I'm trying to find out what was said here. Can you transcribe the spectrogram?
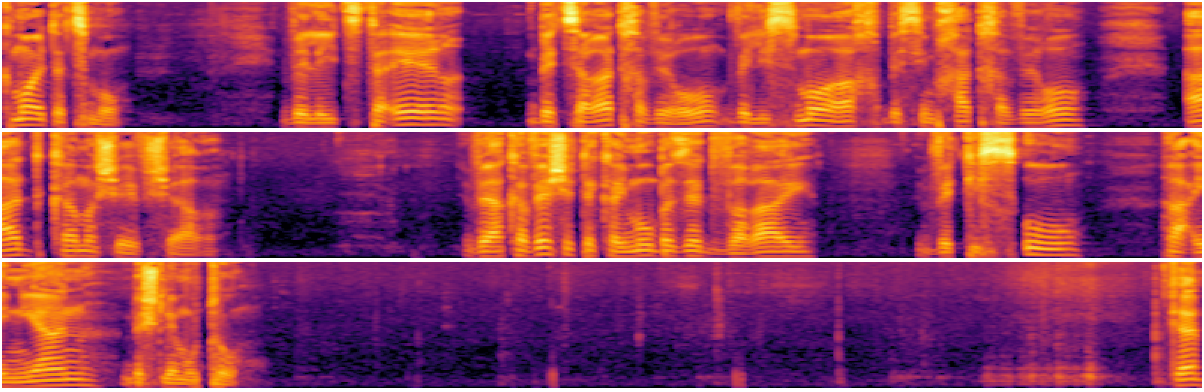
כמו את עצמו, ולהצטער בצרת חברו ולשמוח בשמחת חברו עד כמה שאפשר. ואקווה שתקיימו בזה דבריי ותישאו העניין בשלמותו. כן,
